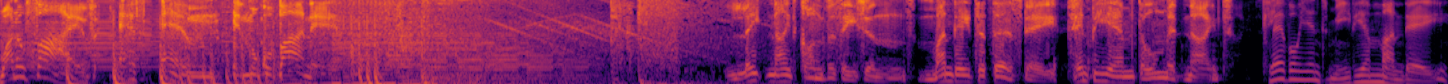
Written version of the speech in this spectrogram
105 FM in Mokopane. Late Night Conversations, Monday to Thursday, 10 p.m. till midnight. Clairvoyant Medium Monday.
